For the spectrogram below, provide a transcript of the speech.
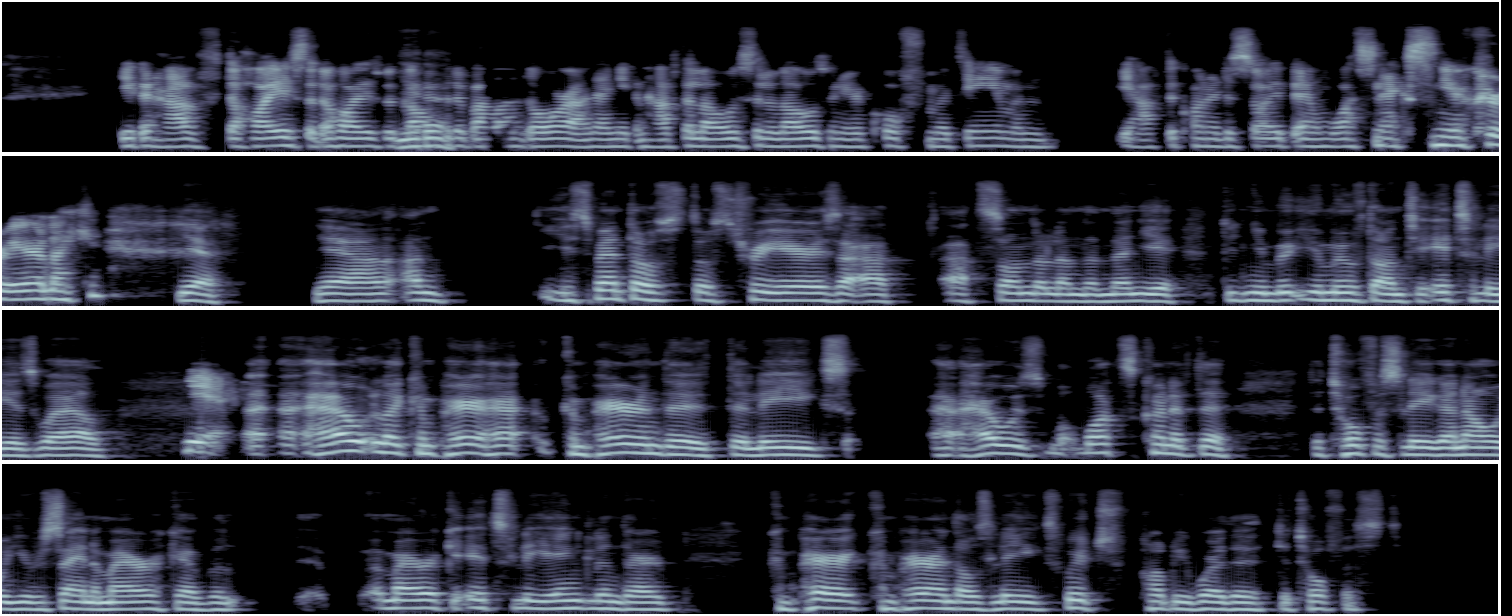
you can have the highest of the highs with yeah. going to the Ballon d'Or, and then you can have the lowest of the lows when you're cut from a team, and you have to kind of decide then what's next in your career. Like, yeah, yeah, and you spent those those three years at at Sunderland, and then you didn't you you moved on to Italy as well. Yeah. Uh, uh how like compare how, comparing the the leagues? How is what's kind of the the toughest league? I know you were saying America, but uh, America, Italy, England are compare comparing those leagues. Which probably were the the toughest?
